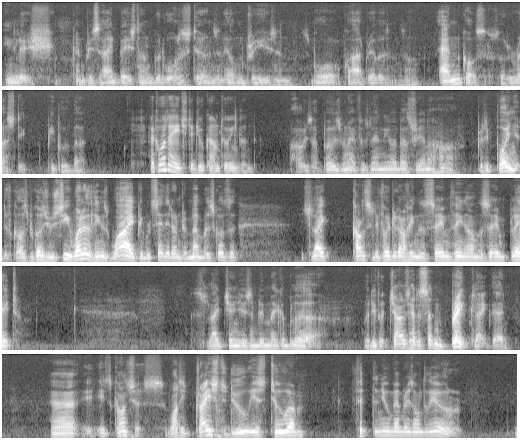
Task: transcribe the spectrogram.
English countryside based on good water stones and elm trees and small quiet rivers and so on. And, of course, sort of rustic people about. At what age did you come to England? I was suppose when I first landing, I was about three and a half. Pretty poignant, of course, because you see, one of the things why people say they don't remember is because it's like constantly photographing the same thing on the same plate. Slight changes simply make a blur. But if a child's had a sudden break like that, uh, it's conscious. What it tries to do is to um, fit the new memories onto the old.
